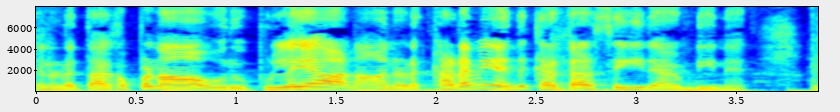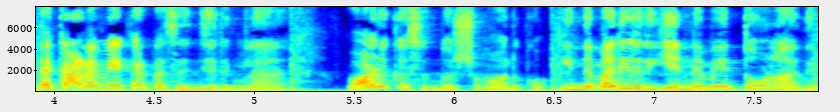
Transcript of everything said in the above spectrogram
என்னோட தகப்பனா ஒரு பிள்ளையா நான் என்னோட கடமையை வந்து கரெக்டாக செய்கிறேன் அப்படின்னு. அந்த கடமையை கரெக்டாக செஞ்சுருங்களேன். வாழ்க்கை சந்தோஷமாக இருக்கும். இந்த மாதிரி ஒரு எண்ணமே தோணாது.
